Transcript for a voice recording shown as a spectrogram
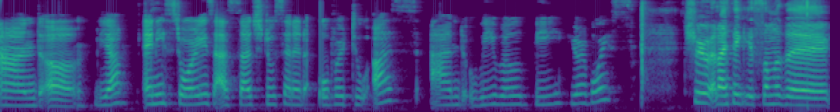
and uh, yeah, any stories as such, do send it over to us and we will be your voice. True, and I think some of the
